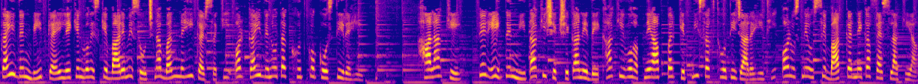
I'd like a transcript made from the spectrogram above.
कई दिन बीत गए लेकिन वो इसके बारे में सोचना बंद नहीं कर सकी और कई दिनों तक खुद को कोसती रही। हालाँकि, फिर एक दिन नीता की शिक्षिका ने देखा कि वो अपने आप पर कितनी सख्त होती जा रही थी और उसने उससे बात करने का फैसला किया।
